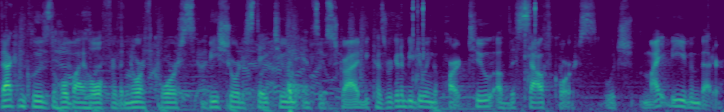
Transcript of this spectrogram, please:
That concludes the hole by hole for the North course. Be sure to stay tuned and subscribe because we're going to be doing a part two of the South course, which might be even better.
